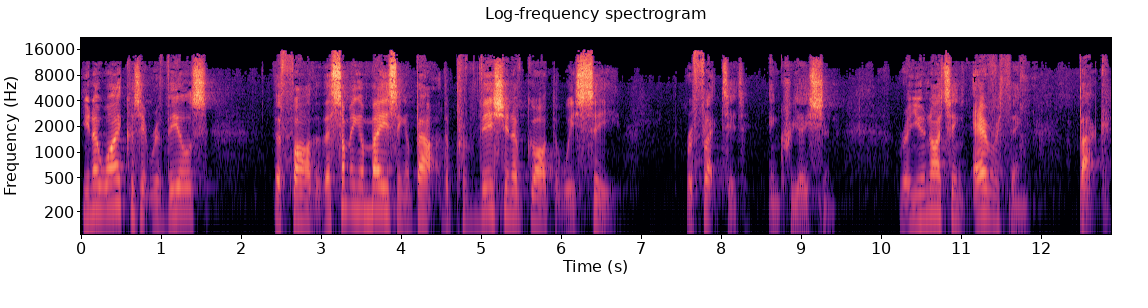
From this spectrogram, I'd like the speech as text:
You know why? Because it reveals the Father. There's something amazing about the provision of God that we see reflected in creation, reuniting everything back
